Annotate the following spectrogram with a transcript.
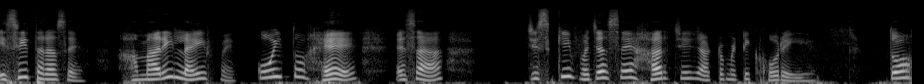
इसी तरह से हमारी लाइफ में कोई तो है ऐसा जिसकी वजह से हर चीज़ ऑटोमेटिक हो रही है। तो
